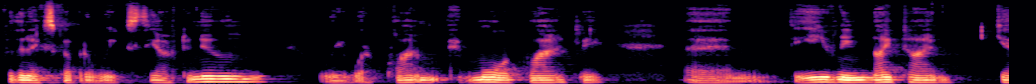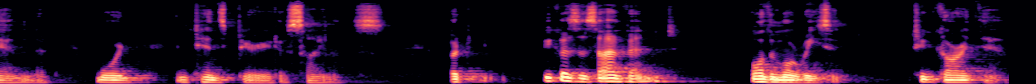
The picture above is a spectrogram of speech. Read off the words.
for the next couple of weeks. The afternoon, we work quiet, more quietly. Um, the evening, nighttime, again, more intense period of silence. But because it's Advent, all the more reason to guard them.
